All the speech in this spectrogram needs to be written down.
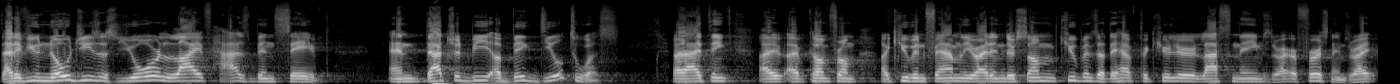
That if you know Jesus, your life has been saved. And that should be a big deal to us. I think I've come from a Cuban family, right? And there's some Cubans that they have peculiar last names, right? Or first names, right?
